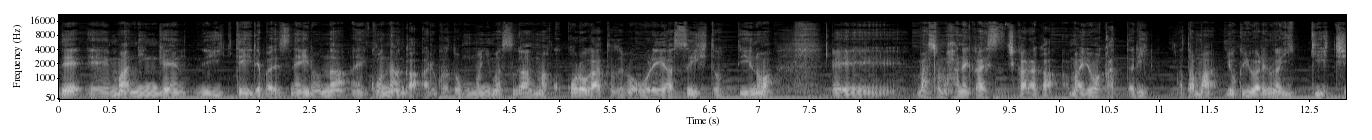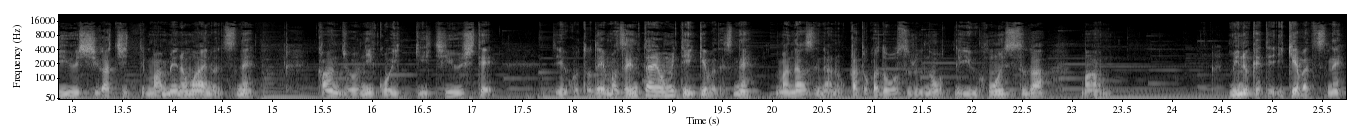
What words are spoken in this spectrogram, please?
で、えー、まあ人間生きていればですね、いろんな困難があるかと思いますが、まあ心が例えば折れやすい人っていうのは、えー、まあその跳ね返す力がまあ弱かったり、あとはまあよく言われるのが一喜一憂しがちって、まあ目の前のですね、感情にこう一喜一憂してっていうことで、まあ、全体を見ていけばですね、まあ、なぜなのかとかどうするのっていう本質が、まあ、見抜けていけばですね、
